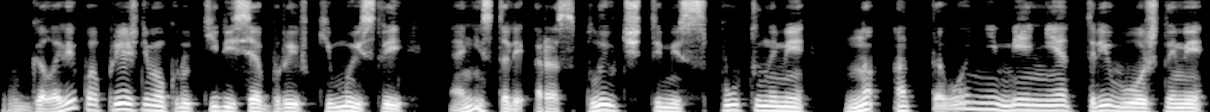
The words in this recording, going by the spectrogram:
В голове по-прежнему крутились обрывки мыслей. Они стали расплывчатыми, спутанными, но оттого не менее тревожными.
